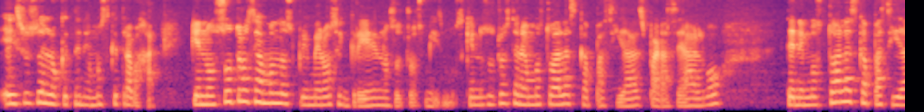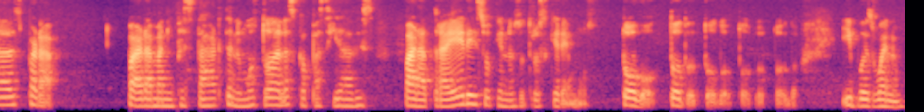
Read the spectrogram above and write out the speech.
eso es en lo que tenemos que trabajar que nosotros seamos los primeros en creer en nosotros mismos, que nosotros tenemos todas las capacidades para hacer algo, tenemos todas las capacidades para, para manifestar, tenemos todas las capacidades para traer eso que nosotros queremos, todo, todo, todo, todo, todo. Y pues bueno,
